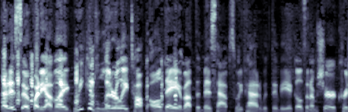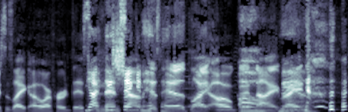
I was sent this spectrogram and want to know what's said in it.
that is so funny. I'm like, we could literally talk all day about the mishaps we've had with the vehicles, and I'm sure Chris is like, "Oh, I've heard this." Yeah, and then he's shaking some. his head uh, like, Oh, good "Oh, night, man. right?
